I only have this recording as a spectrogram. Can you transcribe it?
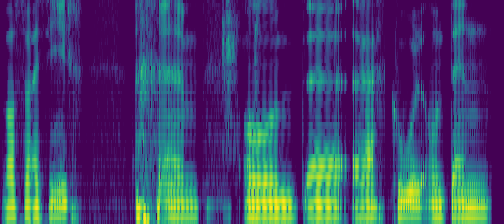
was weiß ich. ähm, und äh, recht cool. Und dann,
